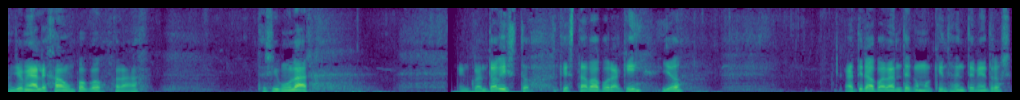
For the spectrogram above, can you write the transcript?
yo me he alejado un poco para disimular, en cuanto ha visto que estaba por aquí, yo, ha tirado para adelante como 15-20 metros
